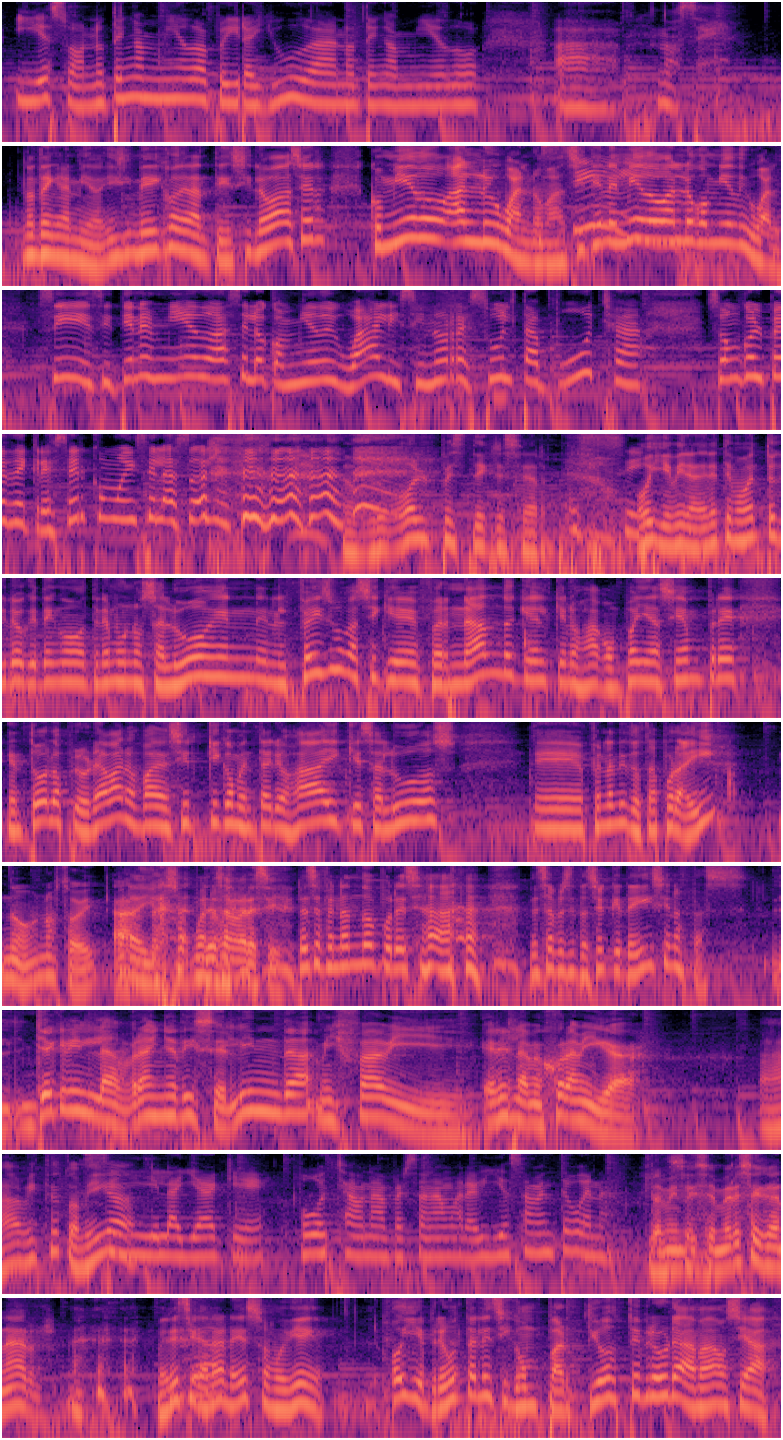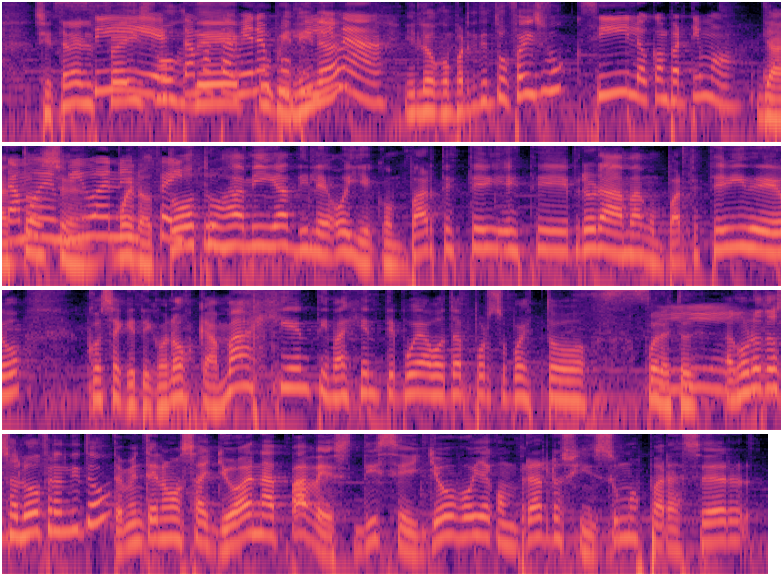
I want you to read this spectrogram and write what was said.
Y eso, no tengan miedo a pedir ayuda, no tengan miedo a, no sé. No tengan miedo. Y me dijo delante, si lo vas a hacer con miedo, hazlo igual nomás. Si Sí. tienes miedo, hazlo con miedo igual. Sí, si tienes miedo, hácelo con miedo igual. Y si no resulta, pucha, son golpes de crecer, como dice la Sol. Golpes de crecer. Sí. Oye, mira, en este momento creo que tengo, tenemos unos saludos en, en el Facebook, así que Fernando, que es el que nos acompaña siempre en todos los programas, nos va a decir qué comentarios hay, qué saludos. Eh, Fernandito, ¿estás por ahí? No, no estoy. Ah. Bueno, desaparecí. Gracias, Fernando, por esa, de esa presentación que te hice y no estás. Jacqueline Labraña dice, Linda, mi Fabi, eres la mejor amiga. Ah, ¿viste? Tu amiga. Sí, la Yaque. Pucha, una persona maravillosamente buena. También Sí. dice, mereces ganar. Merece ganar eso, muy bien. Oye, pregúntale si compartió este programa, o sea, si está en el Sí, Facebook estamos de también en Pupilina, y lo compartiste en tu Facebook. Sí, lo compartimos. Ya, Estamos entonces, en vivo en bueno, el Facebook. todas tus amigas, dile, oye, comparte este, este programa, comparte este video, cosa que te conozca más gente y más gente pueda votar, por supuesto, por esto. Sí. ¿Algún otro saludo, Frandito? También tenemos a Joana Paves. Dice, yo voy a comprar los insumos para hacer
